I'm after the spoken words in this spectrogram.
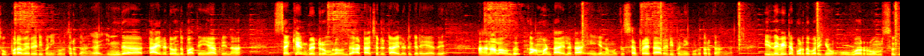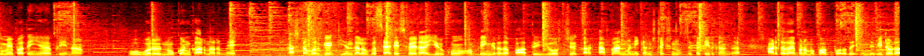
சூப்பராகவே ரெடி பண்ணி கொடுத்துருக்காங்க. இந்த டாய்லெட் வந்து பார்த்தீங்க அப்படின்னா செகண்ட் பெட்ரூமில் வந்து அட்டாச்சு டாய்லெட் கிடையாது. அதனால் வந்து காமன் டாய்லெட்டாக இங்கே நமக்கு செப்பரேட்டாக ரெடி பண்ணி கொடுத்துருக்காங்க. இந்த வீட்டை பொறுத்த வரைக்கும் ஒவ்வொரு ரூம்ஸுக்குமே பார்த்தீங்க அப்படின்னா ஒவ்வொரு நூக்கன் கார்னருமே கஸ்டமருக்கு எந்த அளவுக்கு சாட்டிஸ்ஃபைடாக இருக்கும் அப்படிங்கிறத பார்த்து யோசித்து கரெக்டாக பிளான் பண்ணி கன்ஸ்ட்ரக்ஷன் வந்து கட்டியிருக்காங்க. அடுத்ததாக இப்போ நம்ம பார்க்க போகிறது இந்த வீட்டோட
